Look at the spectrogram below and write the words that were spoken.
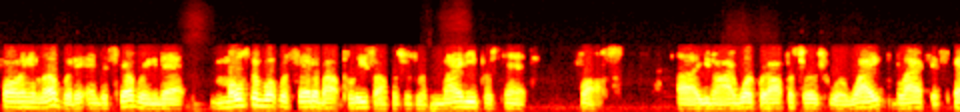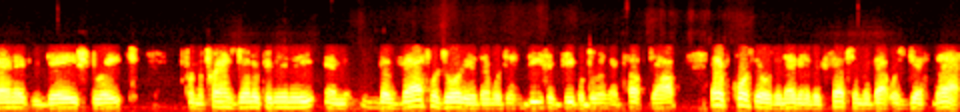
falling in love with it and discovering that most of what was said about police officers was 90% false. Uh, you know, I work with officers who are white, black, Hispanic, gay, straight, from the transgender community, and the vast majority of them were just decent people doing a tough job. And of course, there was a negative exception, but that was just that.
